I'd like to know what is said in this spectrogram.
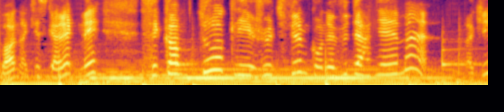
Bonne, ok, c'est correct, mais c'est comme tous les jeux de films qu'on a vus dernièrement, ok?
